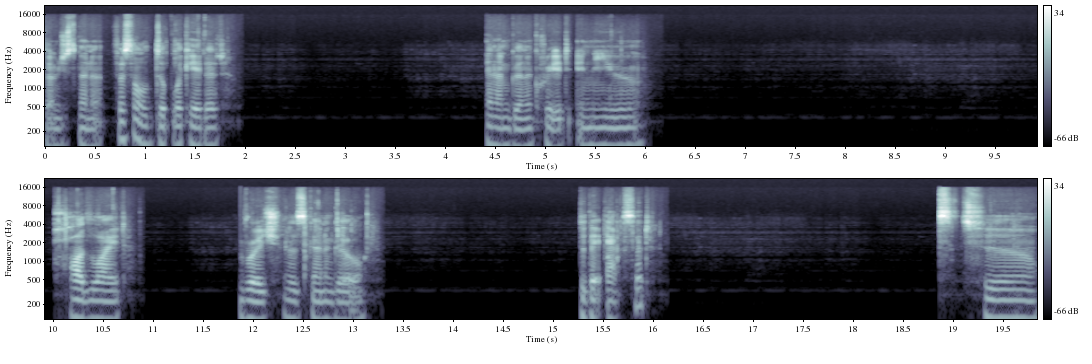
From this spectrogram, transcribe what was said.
So I'm just gonna first of all duplicate it and I'm gonna create a new hard light bridge that's gonna go to the exit to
